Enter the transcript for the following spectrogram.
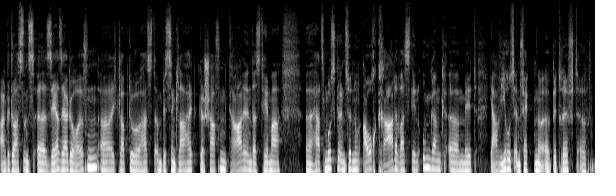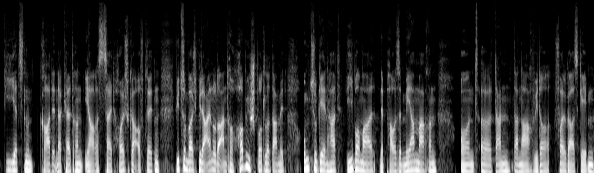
Anke, du hast uns äh, sehr, sehr geholfen. Äh, ich glaube, du hast ein bisschen Klarheit geschaffen, gerade in das Thema äh, Herzmuskelentzündung, auch gerade was den Umgang äh, mit ja, Virusinfekten äh, betrifft, äh, die jetzt nun gerade in der kälteren Jahreszeit häufiger auftreten, wie zum Beispiel der ein oder andere Hobbysportler damit umzugehen hat. Lieber mal eine Pause mehr machen und äh, dann danach wieder Vollgas geben,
